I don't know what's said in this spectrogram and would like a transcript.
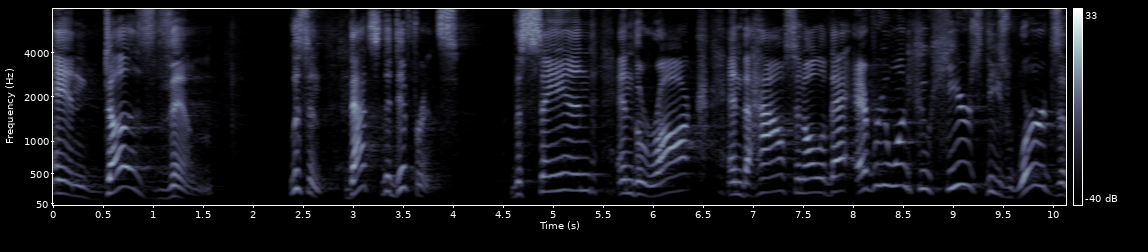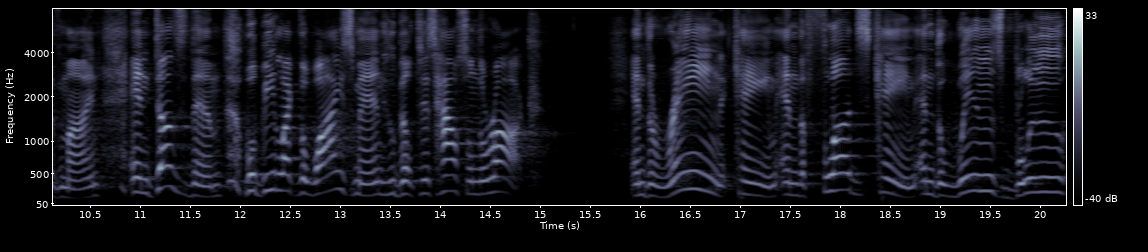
and does them. Listen, that's the difference. The sand and the rock and the house and all of that, everyone who hears these words of mine and does them will be like the wise man who built his house on the rock. And the rain came, and the floods came, and the winds blew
